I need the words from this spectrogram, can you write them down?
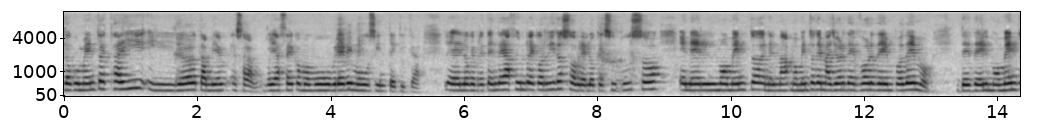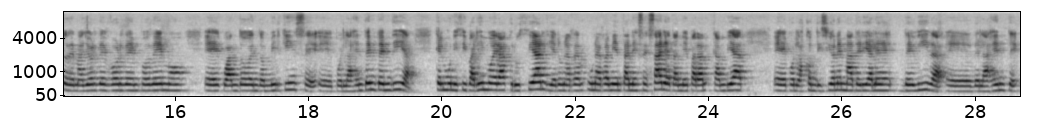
documento está ahí y yo también, voy a ser como muy breve y muy sintética. Lo que pretende es hacer un recorrido sobre lo que supuso en el momento, en el momento de mayor desborde en Podemos, desde el momento de mayor desborde en Podemos, eh, cuando en 2015 eh, pues la gente entendía que el municipalismo era crucial y era una herramienta necesaria también para cambiar eh, por las condiciones materiales de vida eh, de la gente,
